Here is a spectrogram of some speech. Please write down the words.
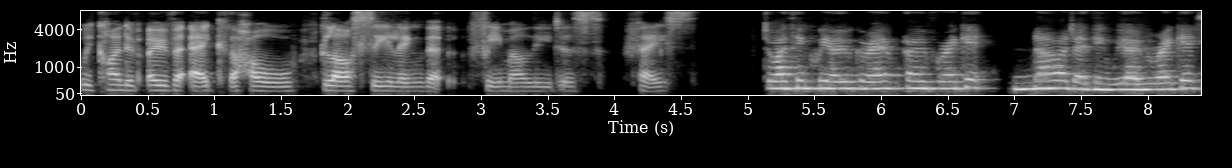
we kind of over egg the whole glass ceiling that female leaders face? Do I think we over egg it? No, I don't think we over egg it.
